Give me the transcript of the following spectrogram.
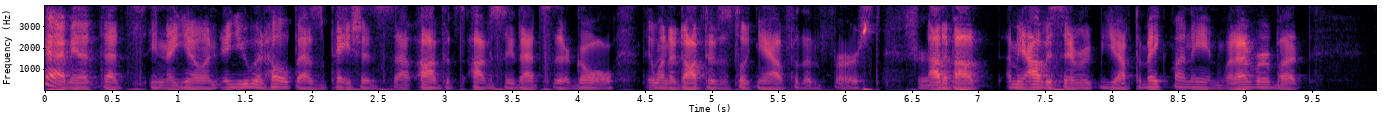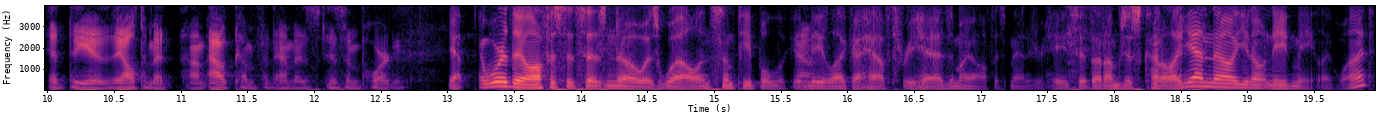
Yeah. I mean, that- that's you know, you know, and, and you would hope as patients, uh, obvi- obviously that's their goal. They want a doctor that's looking out for them first. Sure. Not about. I mean, obviously every, you have to make money and whatever, but it, the the ultimate um, outcome for them is is important. Yeah, and we're the office that says no as well. And some people look at me like I have three heads, and my office manager hates it. But I'm just kind of like, yeah, no, you don't need me. Like what?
